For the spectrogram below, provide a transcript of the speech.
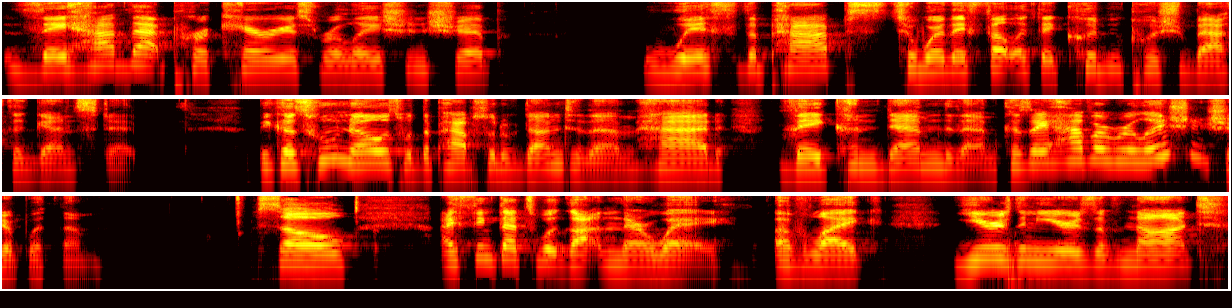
they have that precarious relationship with the paps to where they felt like they couldn't push back against it. Because who knows what the paps would have done to them had they condemned them because they have a relationship with them. So I think that's what got in their way of like years and years of not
